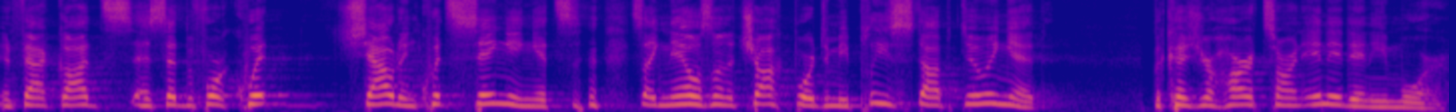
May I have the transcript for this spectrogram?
In fact, God has said before, quit shouting, quit singing. It's, it's like nails on a chalkboard to me. Please stop doing it because your hearts aren't in it anymore.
